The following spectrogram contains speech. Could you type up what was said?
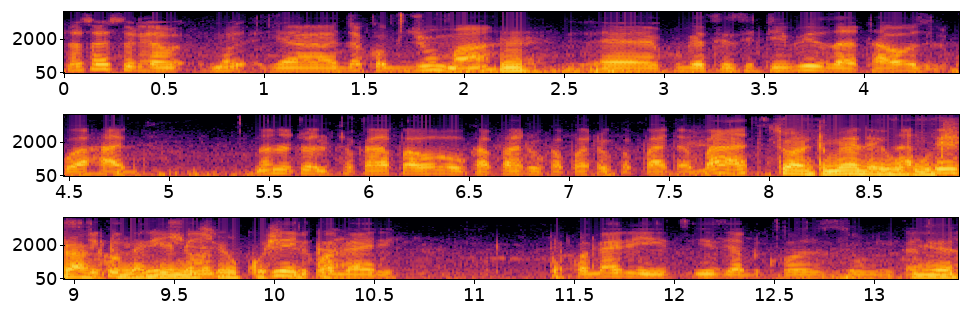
That's why story ya, ya Jacob Juma Mm. eh, kuget CCTV za tao zilikuwa hard. Naona tu alitoka hapa wewe ukapata ukapata ukapata but so anatumia ile ku track kutrack tu lakini sio kushika ilikuwa kushika gari. Kwa gari it's easier because Yeah,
